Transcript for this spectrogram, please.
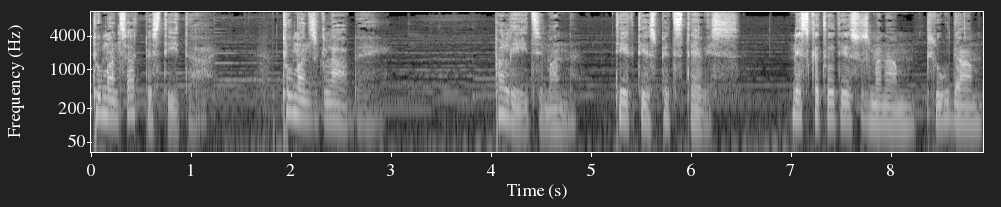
tu mans atpestītāji, tu mans glābēji. Palīdzi man tiekties pēc tevis, neskatoties uz manām kļūdām,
